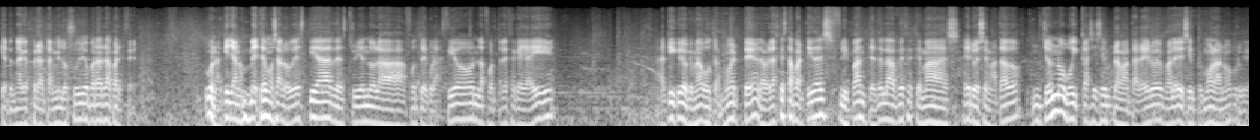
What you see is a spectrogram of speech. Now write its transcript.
que tendrá que esperar también lo suyo para reaparecer. Bueno, aquí ya nos metemos a lo bestia, destruyendo la fuente de curación, la fortaleza que hay ahí. Aquí creo que me hago otra muerte. La verdad es que esta partida es flipante. Es de las veces que más héroes he matado. Yo no voy casi siempre a matar héroes, ¿vale? Siempre mola, ¿no? Porque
